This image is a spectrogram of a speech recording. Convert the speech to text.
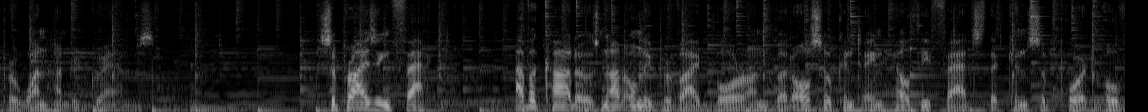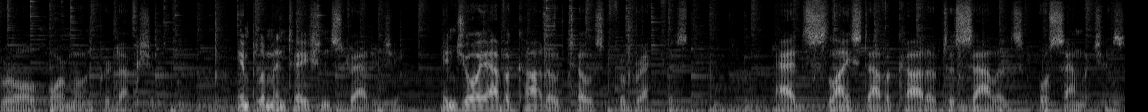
per 100 grams. Surprising fact, Avocados not only provide boron but also contain healthy fats that can support overall hormone production. Implementation strategy. Enjoy avocado toast for breakfast. Add sliced avocado to salads or sandwiches.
